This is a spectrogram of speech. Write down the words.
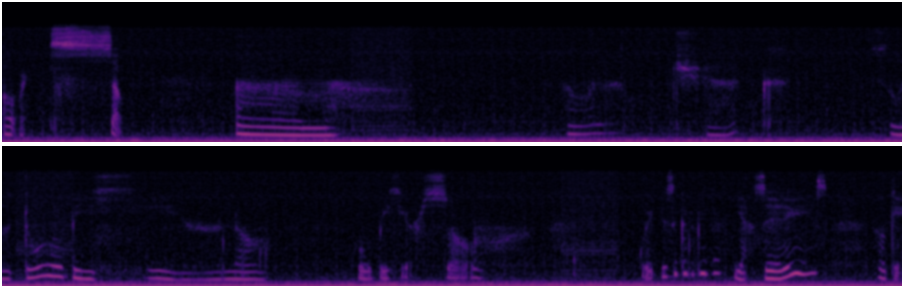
Alright, so, um, I wanna check, so the door will be here, no, will be here, so, wait, is it gonna be there? Yes, it is, okay.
